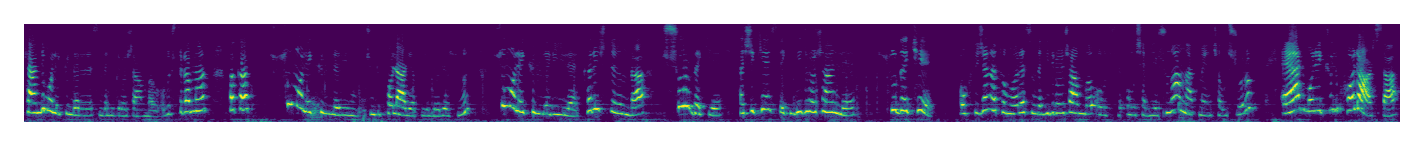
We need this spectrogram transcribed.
kendi moleküller arasında hidrojen bağı oluşturamaz. Fakat su moleküllerinde çünkü polar yapılı görüyorsunuz. Su molekülleriyle karıştığında şuradaki H2S'teki hidrojenle sudaki oksijen atomu arasında hidrojen bağı oluş, oluşabilir. Şunu anlatmaya çalışıyorum. Eğer molekül polarsa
